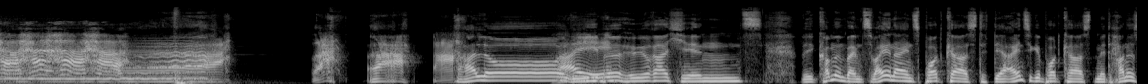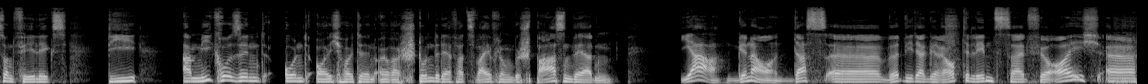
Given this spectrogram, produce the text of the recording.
ha ha ha ha. Ah, ah, ah. Hallo, Hi. liebe Hörerchens. Willkommen beim 2 in 1 Podcast, der einzige Podcast mit Hannes und Felix, die am Mikro sind und euch heute in eurer Stunde der Verzweiflung bespaßen werden. Ja, genau. Das äh, wird wieder geraubte Lebenszeit für euch äh,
